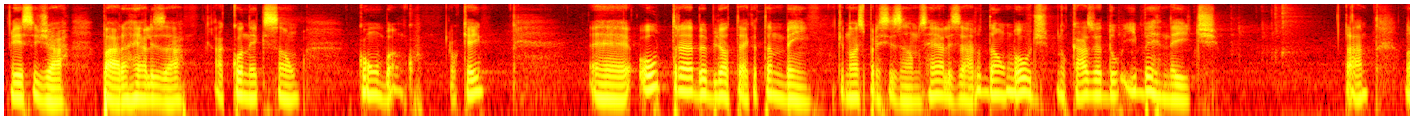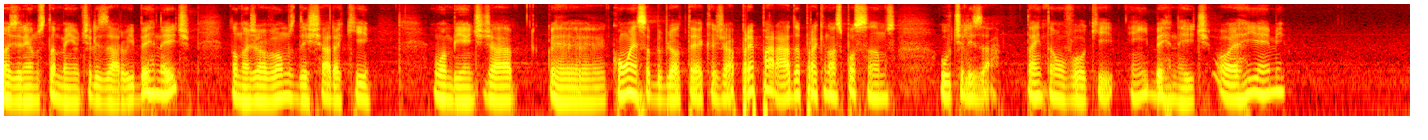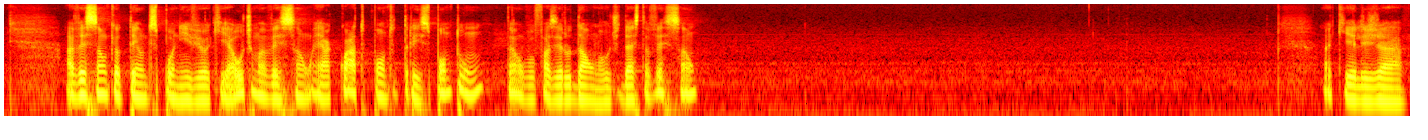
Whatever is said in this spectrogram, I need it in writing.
esse jar para realizar a conexão com o banco. ok? É, outra biblioteca também que nós precisamos realizar o download, no caso é do Hibernate. Tá? Nós iremos também utilizar o Hibernate, então nós já vamos deixar aqui o ambiente já é, com essa biblioteca já preparada para que nós possamos utilizar. Tá? Então eu vou aqui em Hibernate ORM. A versão que eu tenho disponível aqui, a última versão é a 4.3.1. Então eu vou fazer o download desta versão. Aqui ele já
